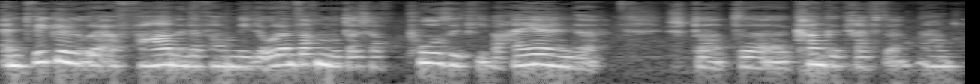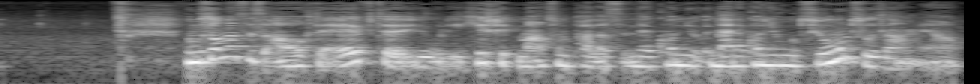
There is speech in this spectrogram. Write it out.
entwickeln oder erfahren in der Familie oder in Sachen Mutterschaft positive, heilende statt äh, kranke Kräfte. Ja. Und besonders ist auch der 11. Juli. Hier steht Mars und Pallas in, der in einer Konjunktion zusammen. Ja.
